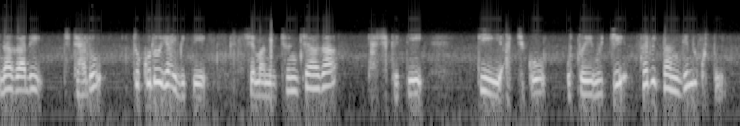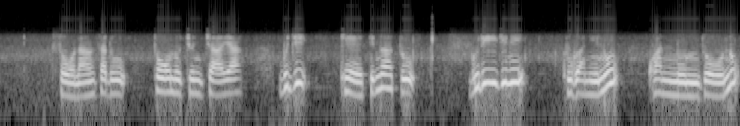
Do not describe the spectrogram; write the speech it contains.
流りちちゃるところやいびて島のチュンチャーが確かに、ティーあちく、うといむち、さびたんでぬくと。そうなんさる、とうのチュンチャーや、無事、ケーティのあと、グリージに、くがにの、観音像の、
